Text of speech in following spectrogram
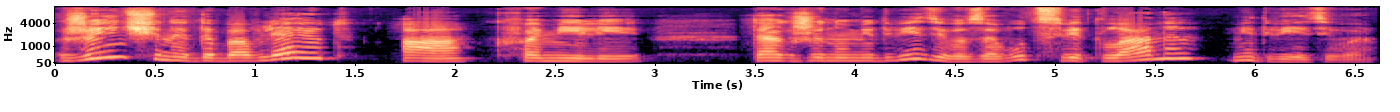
Женщины добавляют «а» к фамилии. Так жену Медведева зовут Светлана Медведева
